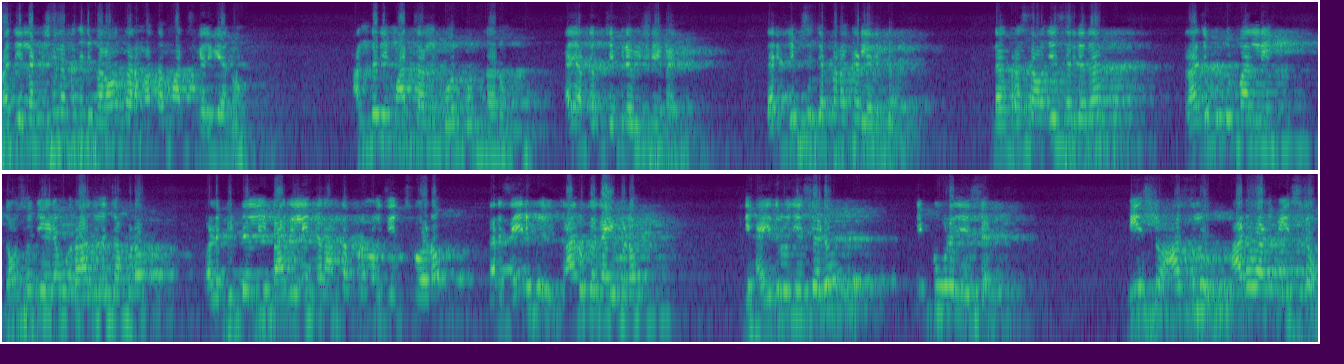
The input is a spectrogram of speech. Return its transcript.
పది లక్షల మందిని బలవంతాన మతం మార్చగలిగాను. అందరినీ మార్చాలని కోరుకుంటున్నాను. అని అతను చెప్పిన విషయం అది దానికి హింస చెప్పనక్కర్లేదు ఇంకా. ఇందాక ప్రస్తావన చేశారు కదా రాజకుటుంబాలని ధ్వంసం చేయడం రాజులు చంపడం వాళ్ళ బిడ్డల్ని భార్యల్ని తన అంతఃపురంలో చేర్చుకోవడం తన సైనికులకు కానుకగా ఇవ్వడం. ఇది హైదరు చేశాడు టిప్పు కూడా చేశాడు. మీ ఇష్టం ఆస్తులు ఆడవాళ్ళు మీ ఇష్టం.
